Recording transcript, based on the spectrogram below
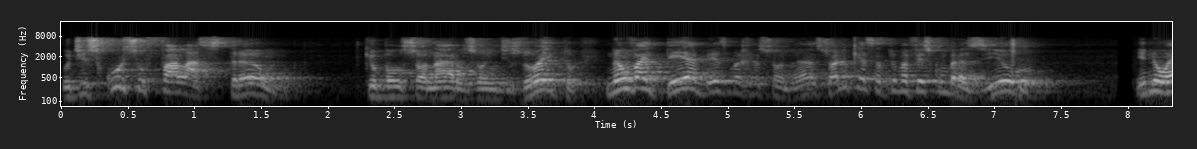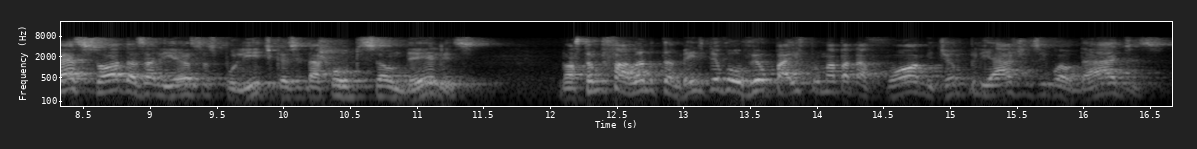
O discurso falastrão que o Bolsonaro usou em 18 não vai ter a mesma ressonância. Olha o que essa turma fez com o Brasil. E não é só das alianças políticas e da corrupção deles. Nós estamos falando também de devolver o país para o mapa da fome, de ampliar as desigualdades.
